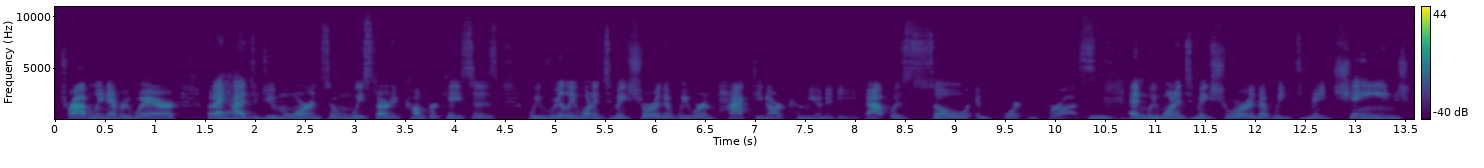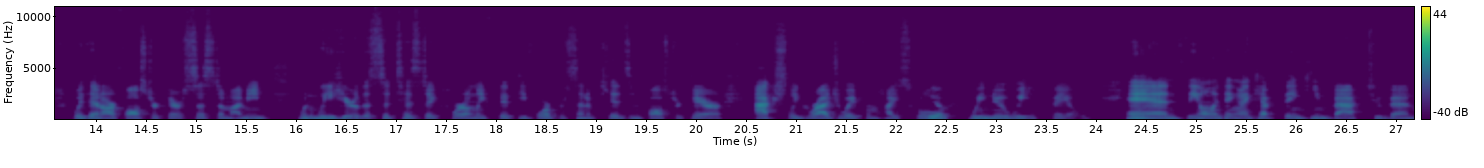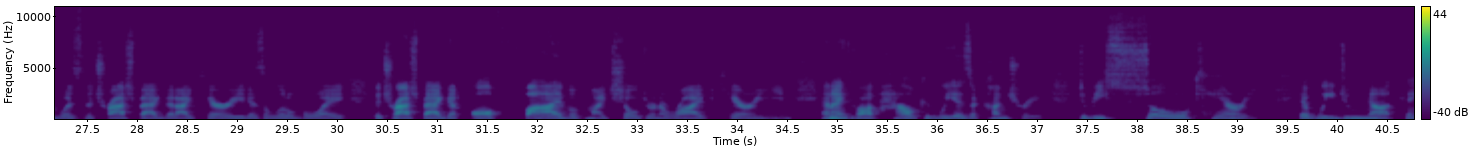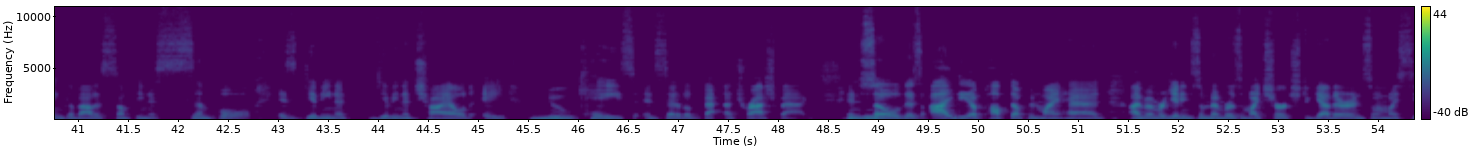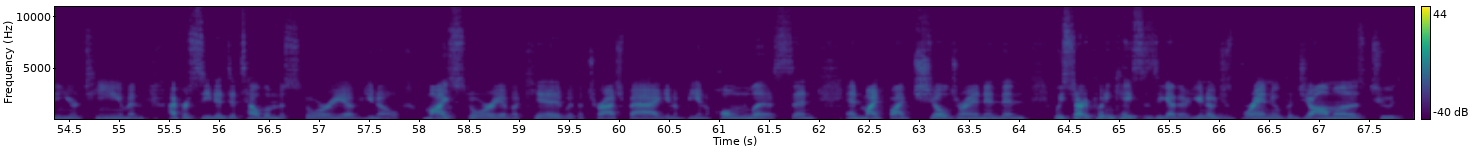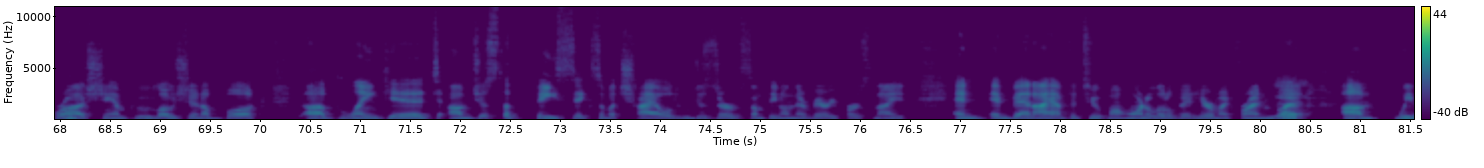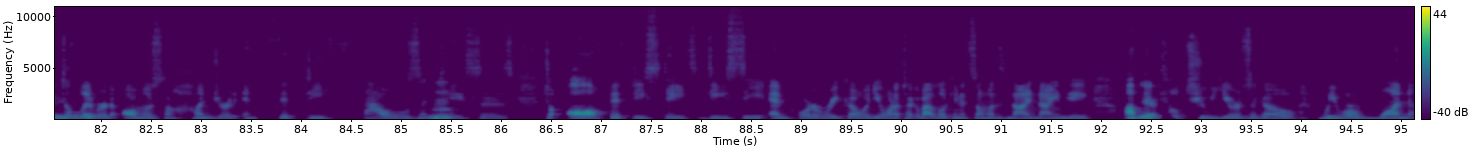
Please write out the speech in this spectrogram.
traveling everywhere, but I had to do more. And so when we started Comfort Cases, we really wanted to make sure that we were impacting our community. That was so important for us. Mm. And we wanted to make sure that we made change within our foster care system. I mean, when we hear the statistics where only 54% of kids in foster care actually graduate from high school, yeah. we knew we had failed. Mm. And the only thing I kept thinking back to, Ben, was the trash bag that I carried as a little boy, the trash bag that all five of my children arrived carrying. And mm. I thought, how could we as a country to be so caring that we do not think about as something as simple as giving a giving a child a new case instead of a, ba- a trash bag. And mm-hmm. so this idea popped up in my head. I remember getting some members of my church together and some of my senior team, and I proceeded to tell them the story of, you know, my story of a kid with a trash bag, you know, being homeless and and my five children. And then we started putting cases together, you know, just brand new pajamas, toothbrush, mm-hmm. shampoo, lotion, a book, a blanket, um, just the basics of a child who deserves something on their very first night. And and Ben, I have to toot my horn a little bit here, my friend, yeah. but um, we've Please delivered do. almost 150,000 hmm. cases to all 50 states, DC and Puerto Rico. And you want to talk about looking at someone's 990? Up yeah. until two years ago, we were 100%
